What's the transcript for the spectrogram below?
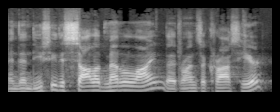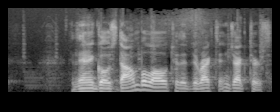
And then do you see this solid metal line that runs across here? And then it goes down below to the direct injectors.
